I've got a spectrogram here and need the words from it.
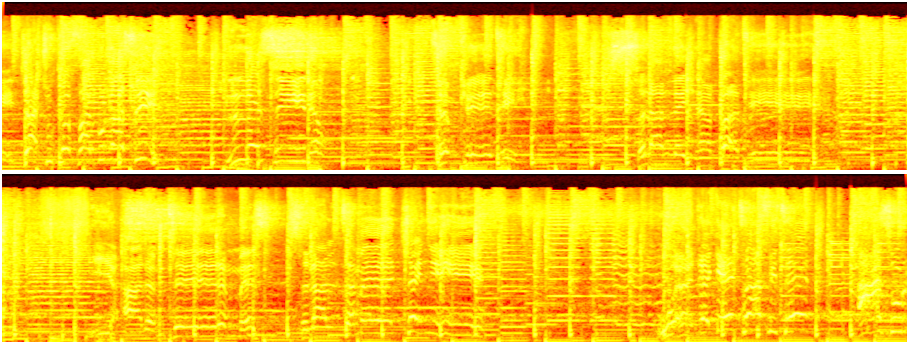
እጃችሁ ከፍ አድርጉና እስቲ ነው ትምክቴ ስላለኝ አባቴ የዓለም ትርምስ ስላልተመቸኝ ወደ ጌታ ፊቴን አዙር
